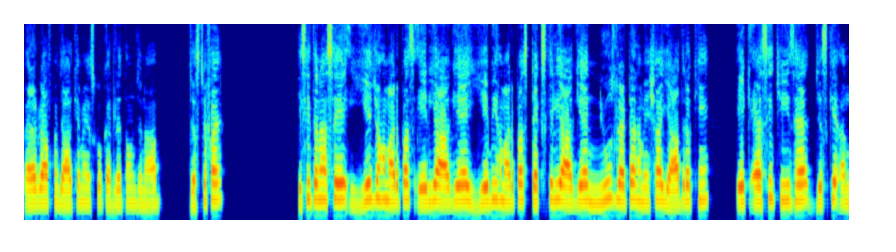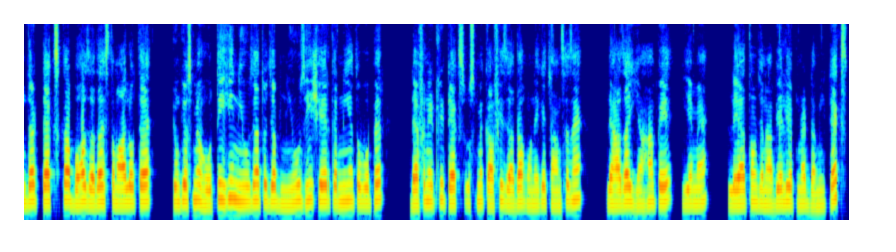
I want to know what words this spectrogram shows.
पैराग्राफ में जाके मैं इसको कर लेता हूँ, जनाब जस्टिफाई इसी तरह से ये जो हमारे पास एरिया आ गया है, ये भी हमारे पास टैक्स के लिए आ गया है। न्यूज़ लेटर हमेशा याद रखें, एक ऐसी चीज़ है जिसके अंदर टैक्स का बहुत ज़्यादा इस्तेमाल होता है, क्योंकि उसमें होती ही न्यूज़ है तो जब न्यूज़ ही शेयर करनी है तो वो फिर डेफिनेटली टैक्स उसमें काफ़ी ज़्यादा होने के चांसेस हैं। लिहाजा यहाँ पे ये मैं ले आता हूँ जनाबी अली अपना डमी टेक्स्ट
